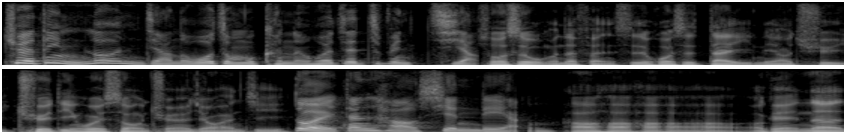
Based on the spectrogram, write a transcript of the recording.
确定乱讲的，我怎么可能会在这边讲？说是我们的粉丝或是带饮料去，确定会送全额交换机。对，但是它有限量。好好好好好，OK，那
